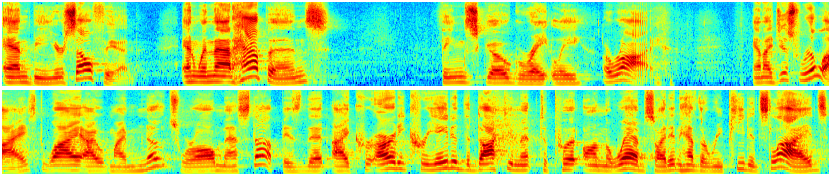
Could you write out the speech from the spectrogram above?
and be yourself in. And when that happens, things go greatly awry. And I just realized why I, my notes were all messed up is that I cr- already created the document to put on the web, so I didn't have the repeated slides,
